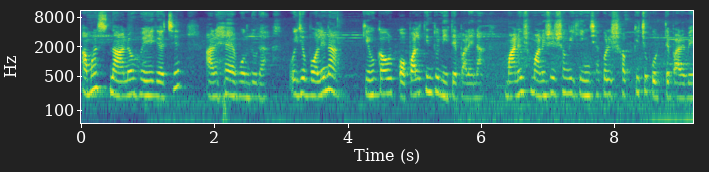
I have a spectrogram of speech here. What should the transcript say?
আমার স্নানও হয়ে গেছে। আর হ্যাঁ বন্ধুরা, ওই যে বলে না, কেউ কাউর কপাল কিন্তু নিতে পারে না। মানুষ মানুষের সঙ্গে হিংসা করে সব কিছু করতে পারবে,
